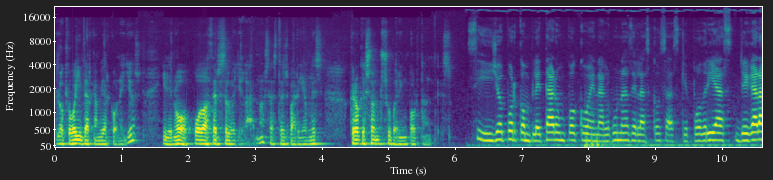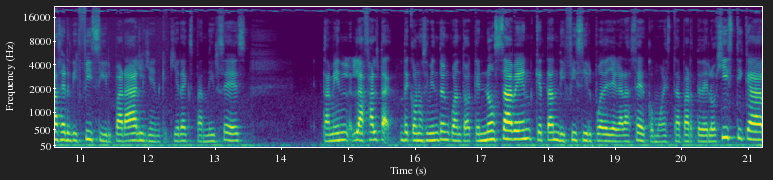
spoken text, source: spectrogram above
lo que voy a intercambiar con ellos y de nuevo puedo hacérselo llegar. Esas tres variables creo que son súper importantes. Sí, yo por completar un poco en algunas de las cosas que podrías llegar a ser difícil para alguien que quiera expandirse es también la falta de conocimiento en cuanto a que no saben qué tan difícil puede llegar a ser, como esta parte de logística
